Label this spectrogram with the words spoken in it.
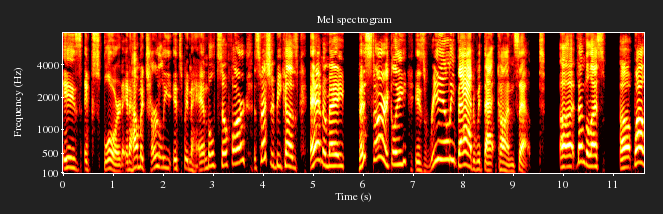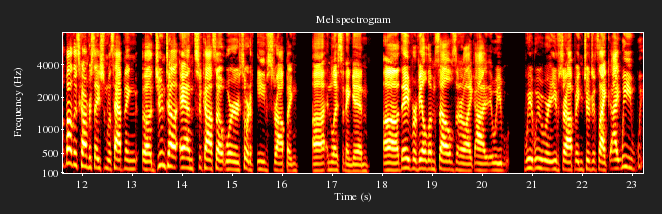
is explored and how maturely it's been handled so far, especially because anime historically is really bad with that concept. Uh nonetheless, uh while while this conversation was happening, uh Junta and Tsukasa were sort of eavesdropping uh and listening in. Uh they've revealed themselves and are like, ah, we we we were eavesdropping. Junta's like, I we, we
